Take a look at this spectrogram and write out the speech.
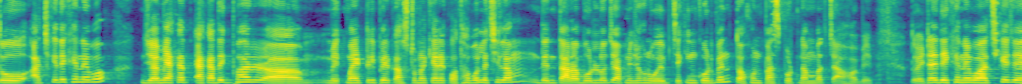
তো আজকে দেখে নেব যে আমি একা একাধিকবার মেক মাই ট্রিপের কাস্টমার কেয়ারে কথা বলেছিলাম। দেন তারা বলল যে, আপনি যখন ওয়েব চেকিং করবেন, তখন পাসপোর্ট নাম্বার চাওয়া হবে। তো এটাই দেখে নেব আজকে যে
